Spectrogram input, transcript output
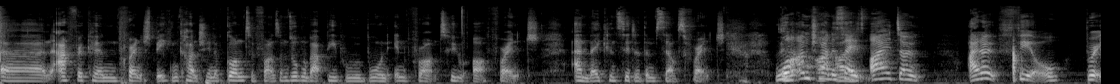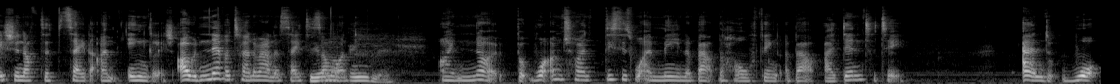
uh, an African French speaking country and have gone to France. I'm talking about people who were born in France who are French and they consider themselves French. What And I'm trying to say I- is I don't I don't feel British enough to say that I'm English. I would never turn around and say to someone English. I know, but what I'm trying this is what I mean about the whole thing about identity and what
